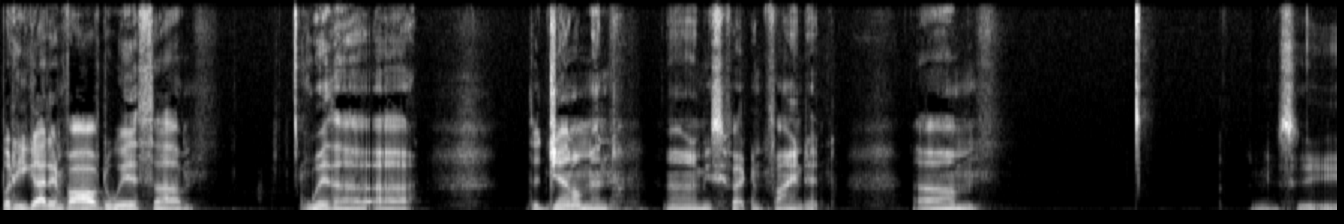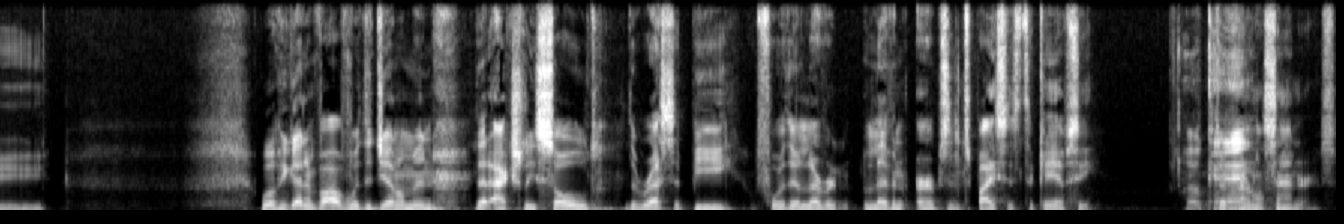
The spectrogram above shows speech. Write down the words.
But he got involved with um, with uh, uh, the gentleman. Uh, let me see if I can find it. Um, let me see. Well, he got involved with the gentleman that actually sold the recipe for the 11, 11 herbs and spices to KFC to Okay. Colonel Sanders.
